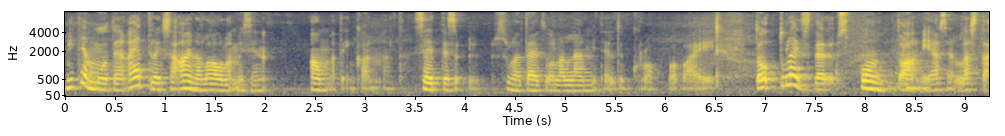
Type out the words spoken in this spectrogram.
Miten muuten, ajatteleeko sä aina laulamisen ammatin kannalta? Se, että sulla täytyy olla lämmitelty kroppa vai to, tuleeko sitä spontaania sellaista?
